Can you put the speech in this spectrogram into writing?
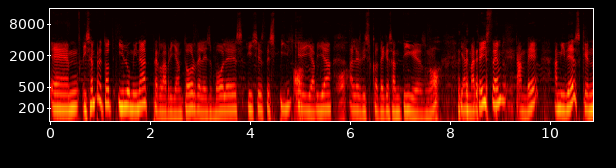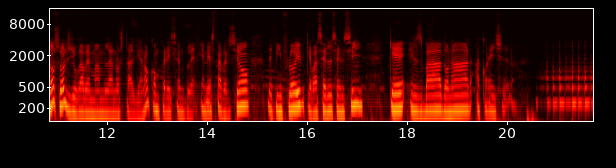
eh, i sempre tot il·luminat per la brillantor de les boles, ixes d'espill que Oh. hi havia Oh. a les discoteques antigues, no? Oh. I al mateix temps, també, amb idees que no sols jugàvem amb la nostàlgia, no? com per exemple en esta versió de Pink Floyd, que va ser el senzill que els va donar a conèixer. Hello,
